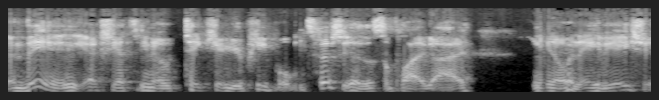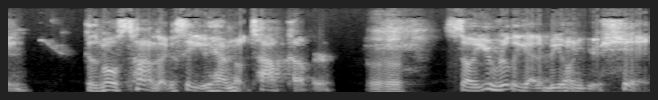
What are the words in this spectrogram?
And then you actually have to, you know, take care of your people, especially as a supply guy, you know, in aviation. Because most times, like I said, you have no top cover. hmm So you really got to be on your shit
